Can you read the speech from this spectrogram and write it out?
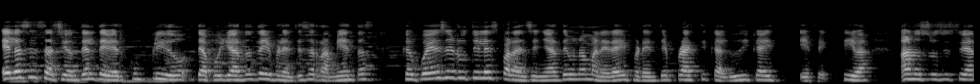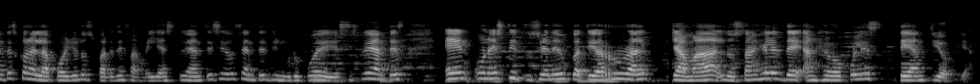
es la sensación del deber cumplido de apoyarnos de diferentes herramientas que pueden ser útiles para enseñar de una manera diferente, práctica, lúdica y efectiva a nuestros estudiantes con el apoyo de los padres de familia, estudiantes y docentes de un grupo de 10 estudiantes en una institución educativa rural llamada Los Ángeles de Angelópolis de Antioquia.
